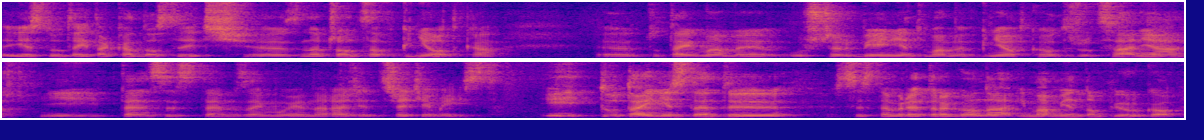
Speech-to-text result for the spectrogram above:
e, jest tutaj taka dosyć e, znacząca wgniotka. Tutaj mamy uszczerbienie, tu mamy wgniotkę odrzucania i ten system zajmuje na razie trzecie miejsce. I tutaj niestety system Redragona i mam jedno piórko.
